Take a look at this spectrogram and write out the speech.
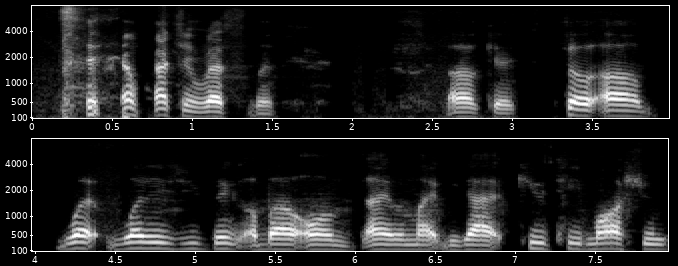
I'm watching wrestling. Okay, so um, what what did you think about on Dynamite? We got QT Marshall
